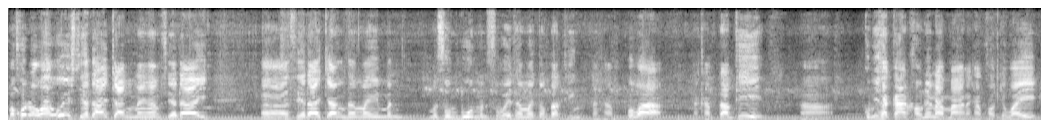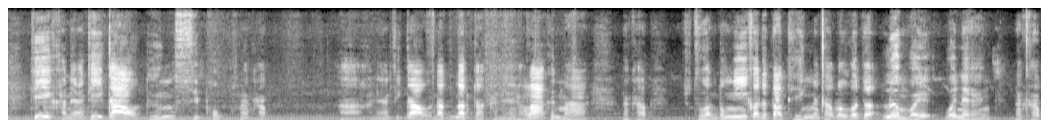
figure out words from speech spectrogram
บางคนเอาว่าโอ้ยเสียดายจังนะครับ เสียดายเสียดายจังทำไมมันมันสมบูรณ์มันสวยทำไมต้องตัดทิ้งนะครับ เพราะว่านะครับตามที่กรมวิชาการเขาแนะนำมานะครับ เขาจะไว้ที่แขนงที่ 9 ถึง 16 นะครับแขนงที่ 9 นับนับจากแขนงข้างล่างขึ้นมานะครับส่วนตรงนี้ก็จะตัดทิ้งนะครับ เราก็จะเริ่มไว้ไว้แหนงนะครับ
